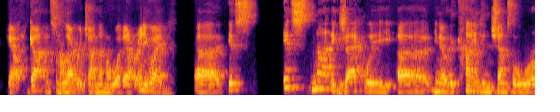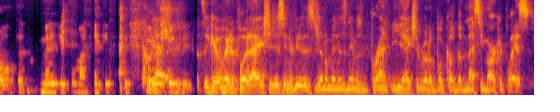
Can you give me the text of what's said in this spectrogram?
you know, gotten some leverage on them or whatever. Anyway, uh, it's it's not exactly uh, you know the kind and gentle world that many people might think it, it could yeah, or should be. That's a good way to put it. I actually just interviewed this gentleman. His name was Brent. He actually wrote a book called The Messy Marketplace.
